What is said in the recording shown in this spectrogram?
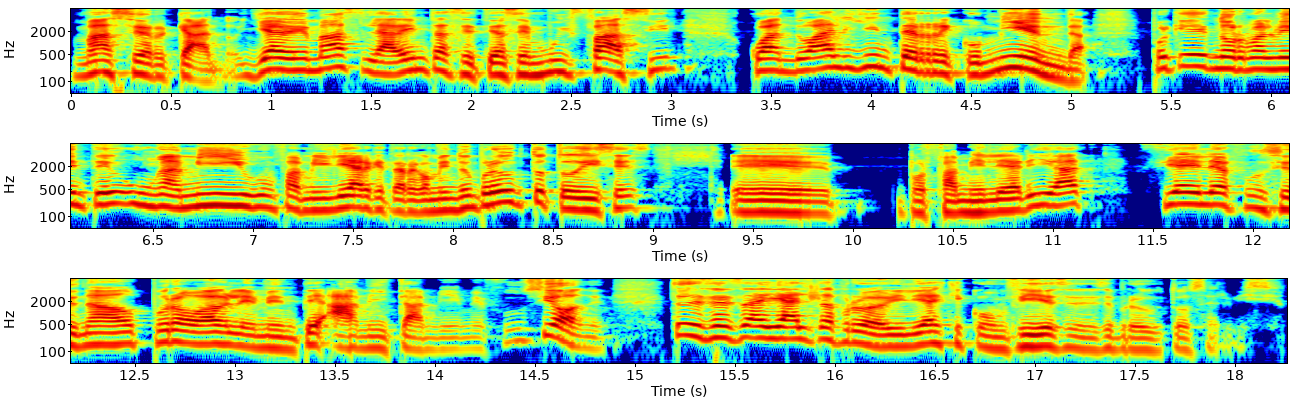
más cercano. Y además la venta se te hace muy fácil cuando alguien te recomienda. Porque normalmente un amigo, un familiar que te recomienda un producto, tú dices, eh, por familiaridad, si a él le ha funcionado, probablemente a mí también me funcione. Entonces hay altas probabilidades que confíes en ese producto o servicio.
